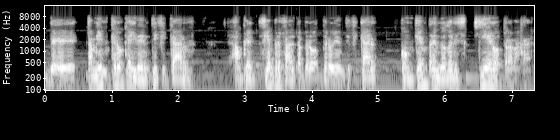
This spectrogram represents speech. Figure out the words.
de, también creo que identificar, aunque siempre falta, pero, pero identificar con qué emprendedores quiero trabajar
